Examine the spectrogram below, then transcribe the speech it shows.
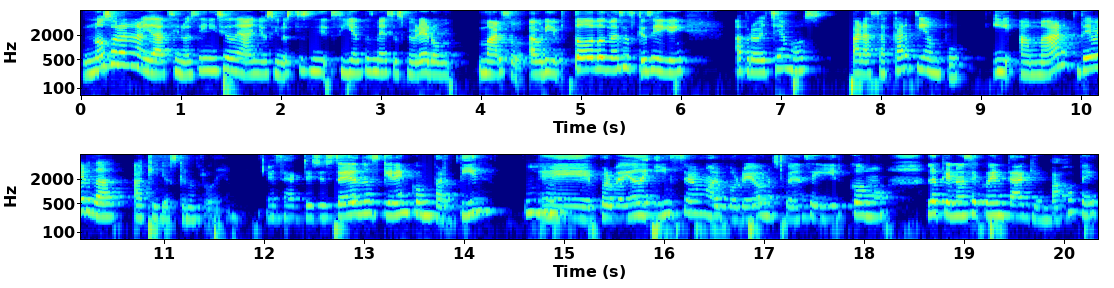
no solo la Navidad, sino este inicio de año, sino estos siguientes meses, febrero, marzo, abril, todos los meses que siguen, aprovechemos para sacar tiempo y amar de verdad a aquellos que nos rodean. Exacto, y si ustedes nos quieren compartir eh, por medio de Instagram o al correo nos pueden seguir como lo que no se cuenta guion bajo P.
